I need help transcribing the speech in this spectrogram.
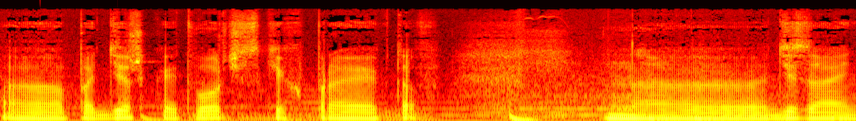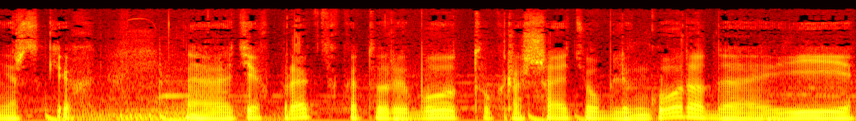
поддержкой творческих проектов дизайнерских, тех проектов, которые будут украшать облик города. И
